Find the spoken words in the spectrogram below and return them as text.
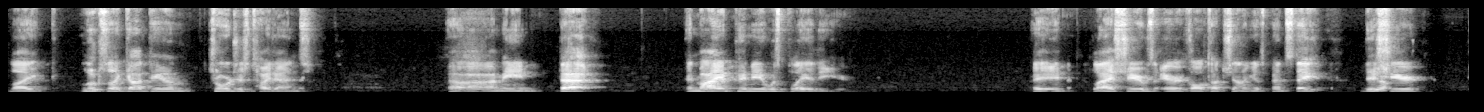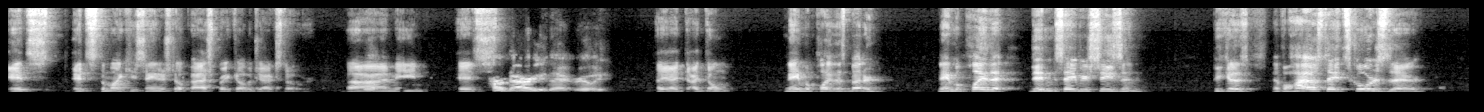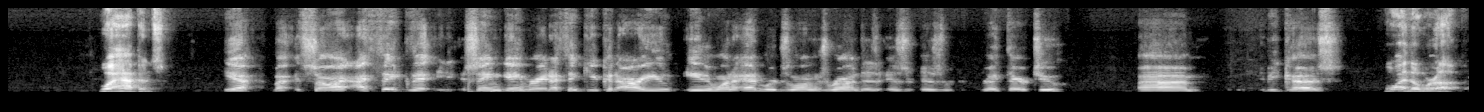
Like, looks like goddamn Georgia's tight ends. Uh, I mean, that, in my opinion, was play of the year. It, last year it was Erick All touchdown against Penn State. This yep. year, it's it's the Mikey Sainristil pass breakup of Jack Stover. Uh, yep. I mean, it's hard to argue that, really. I, I, I don't name a play that's better. Name a play that didn't save your season because if Ohio State scores there, what happens? Yeah, but so I, I think that same game, right? I think you could argue either one of Edwards' longest run is, is is right there too, um, because why though? We're up.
